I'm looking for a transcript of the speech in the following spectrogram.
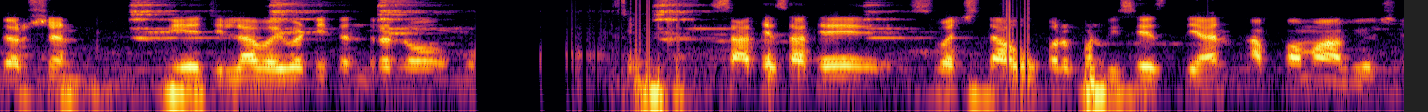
દર્શન એ જિલ્લા તંત્રનો સાથે સાથે સ્વચ્છતા ઉપર પણ વિશેષ ધ્યાન આપવામાં આવ્યું છે.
